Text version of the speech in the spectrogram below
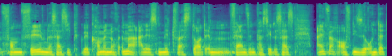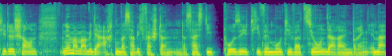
vom Film. Das heißt, ich bekomme noch immer alles mit, was dort im Fernsehen passiert. Das heißt, einfach auf diese Untertitel schauen und immer mal wieder achten, was habe ich verstanden. Das heißt, die positive Motivation da reinbringen, immer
